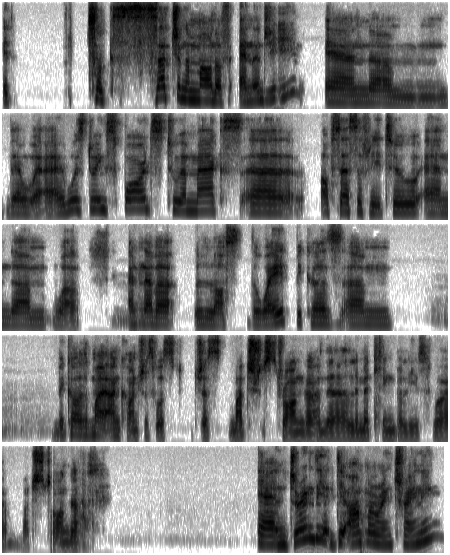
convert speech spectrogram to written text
It took such an amount of energy and um, there were, I was doing sports to a max uh, obsessively too, and um, well, I never lost the weight because um, because my unconscious was just much stronger. And the limiting beliefs were much stronger. And during the the armoring training,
